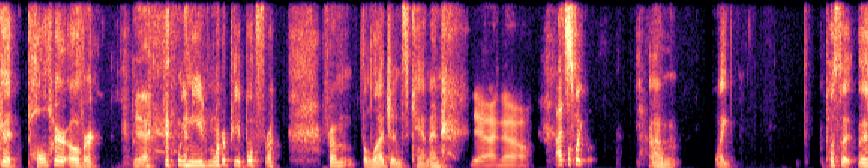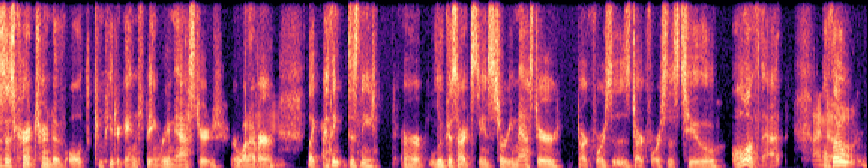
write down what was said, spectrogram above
good, pull her over. Yeah. we need more people from from the Legends canon. yeah, I know. That's like, um, like plus the, there's this current trend of old computer games being remastered or whatever. Mhm. Like I think Disney or LucasArts needs to remaster Dark Forces, Dark Forces 2, all of that. I know. Although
